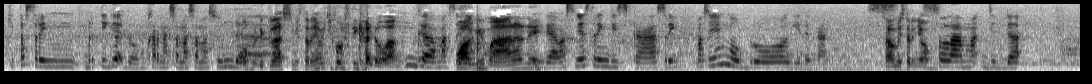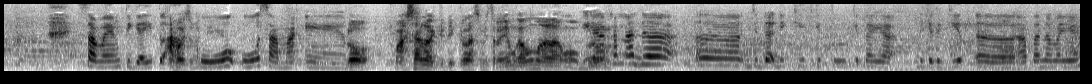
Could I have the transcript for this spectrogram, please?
kita sering bertiga dong karena sama-sama Sunda. Oh, di kelas Mister Nyom cuma tiga doang. Enggak, maksudnya Wah, gimana nih? Enggak, maksudnya sering diskus, sering maksudnya ngobrol gitu kan. Sama Mr. Nyom? Selama jeda sama yang tiga itu Oh, sama aku, U sama M. Loh, masa lagi di kelas Mister Nyom kamu malah ngobrol? Iya kan ada eh, jeda dikit gitu kita ya dikit-dikit eh, apa namanya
